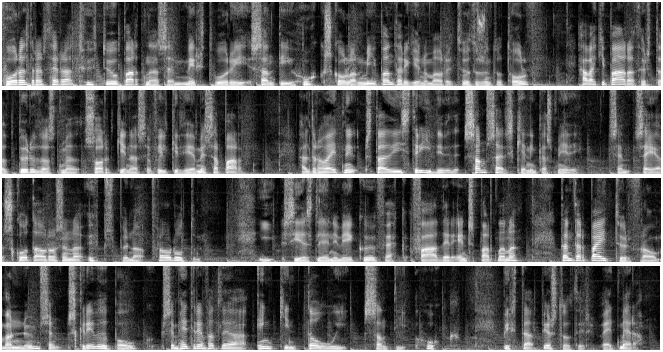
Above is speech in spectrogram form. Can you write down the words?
Fóreldrar þeirra 20 barna sem myrt voru í Sandy Hook skólanum í Bandaríkjunum árið 2012 hafa ekki bara þurft að burðast með sorgina sem fylgir því að missa barn heldur hafa einnig staði í stríði við samsæriskenningasmiði sem segja skota árásina uppspuna frá rótum. Í síðastliðinni viku fekk fadir eins barnana dæmdar bætur frá mönnum sem skrifuð bók sem heitir einfallega Engin dó í Sandy Hook. Birta Björstóttir veit meira.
